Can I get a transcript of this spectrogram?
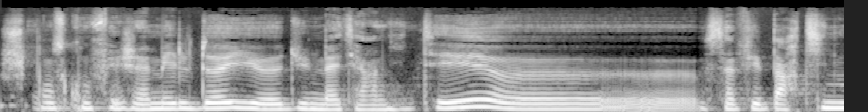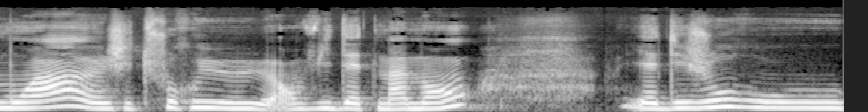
Je pense qu'on fait jamais le deuil d'une maternité. ça fait partie de moi. J'ai toujours eu envie d'être maman. Il y a des jours où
